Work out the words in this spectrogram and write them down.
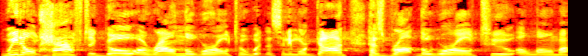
We don't have to go around the world to witness anymore. God has brought the world to Aloma.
